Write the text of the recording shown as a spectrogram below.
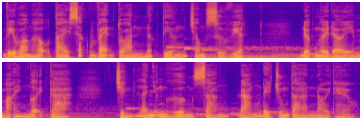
vị hoàng hậu tài sắc vẹn toàn nước tiếng trong sử Việt, được người đời mãi ngợi ca, chính là những gương sáng đáng để chúng ta noi theo.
